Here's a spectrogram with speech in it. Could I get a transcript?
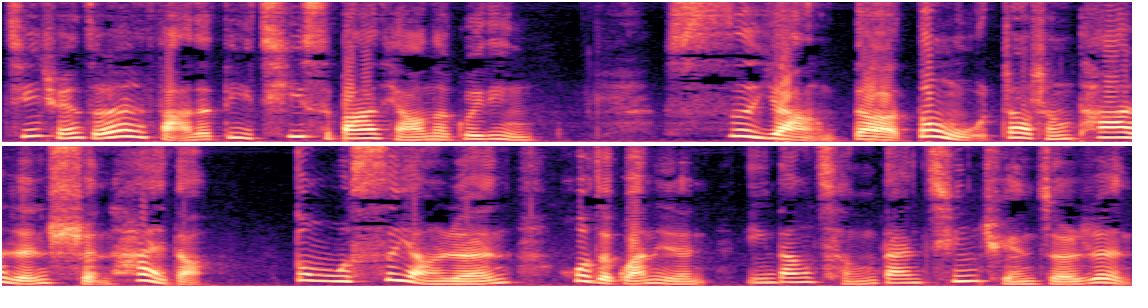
侵权责任法》的第七十八条呢规定，饲养的动物造成他人损害的，动物饲养人或者管理人应当承担侵权责任，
